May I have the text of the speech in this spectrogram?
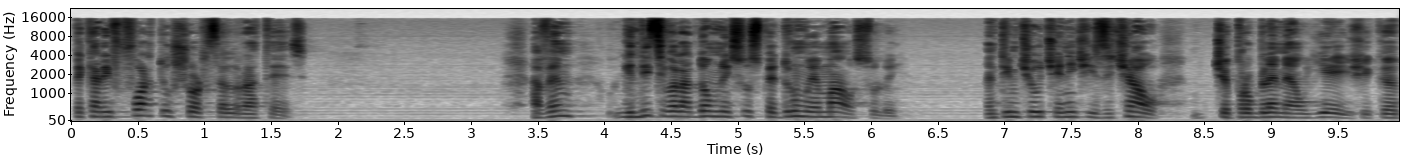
pe care e foarte ușor să-l ratezi. Avem, gândiți-vă la Domnul Isus pe drumul Emausului. În timp ce ucenicii ziceau ce probleme au ei și că,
